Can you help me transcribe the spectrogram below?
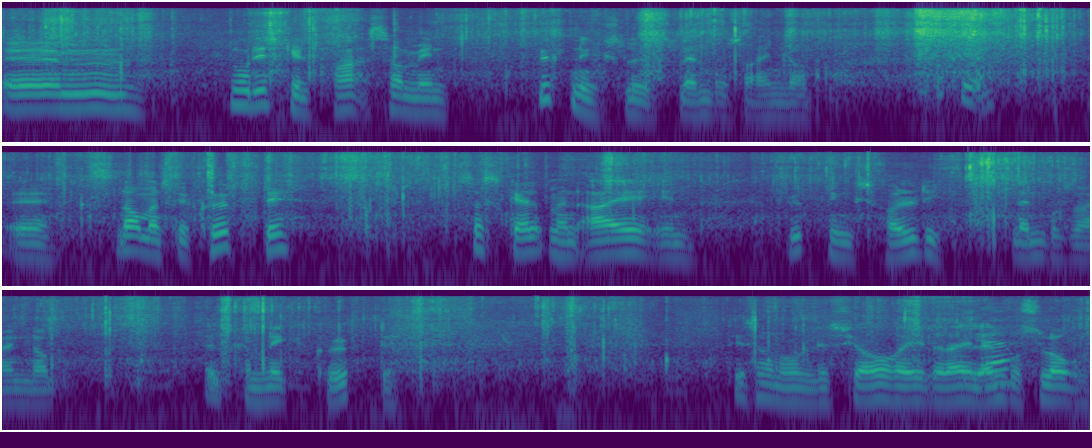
Øhm, nu er det skilt fra som en bygningsløs landbrugsejendom. Okay. Øh, når man skal købe det, så skal man eje en bygningsholdig landbrugsejendom. Ellers kan man ikke købe det. Det er sådan nogle lidt sjove regler, der er i Ja. landbrugsloven.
